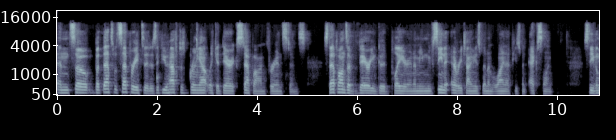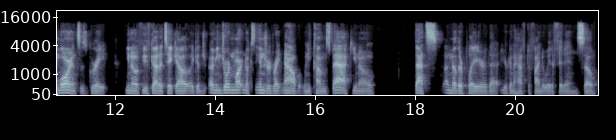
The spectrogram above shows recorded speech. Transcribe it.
and so but that's what separates it is if you have to bring out like a Derek Stepan for instance Stepan's a very good player. And I mean we've seen it every time he's been in the lineup. He's been excellent. Steven Lorentz is great. You know if you've got to take out like a I mean Jordan Martinook's injured right now but when he comes back you know that's another player that you're going to have to find a way to fit in. So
